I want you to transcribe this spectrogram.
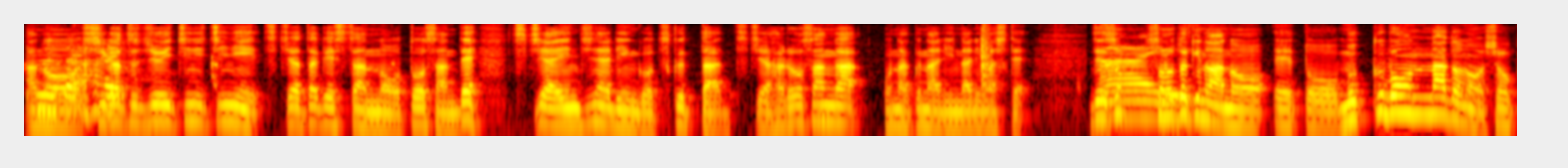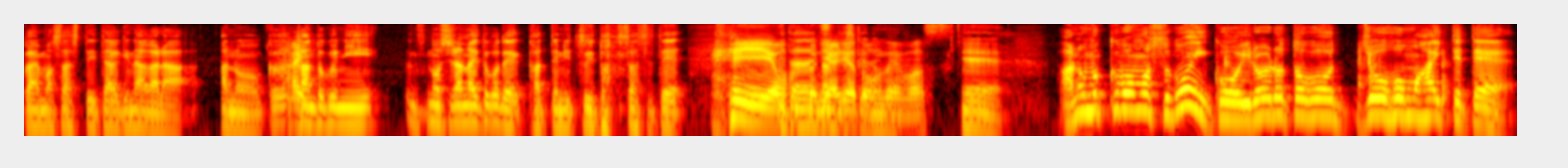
あの、はい。4月11日に土屋武さんのお父さんで、土屋エンジニアリングを作った土屋春夫さんがお亡くなりになりまして、で、そはい。その時のあの、えっ、と、ムック本などの紹介もさせていただきながら、あの、監督に、の知らないところで勝手にツイートさせて いえいえ、いただいたん本当にありですけどもがとうございます。ええ。あのムック本もすごい、こう、いろいろと情報も入ってて、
